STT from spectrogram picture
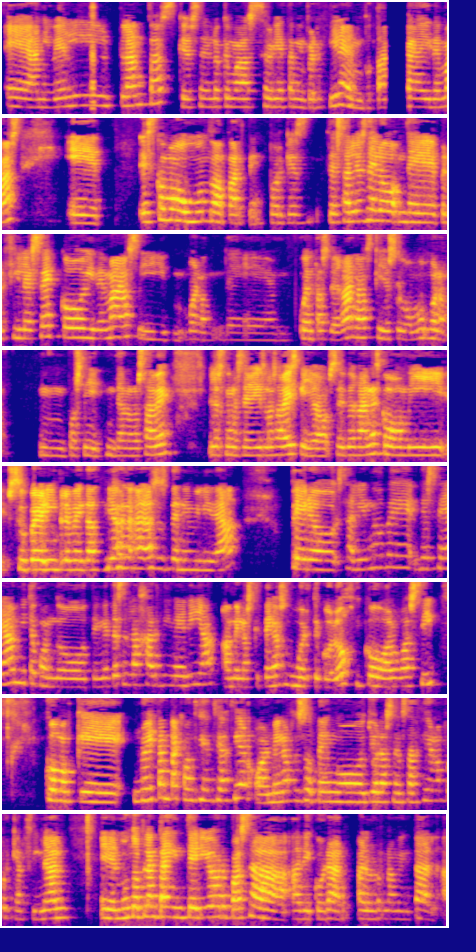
eh, a nivel plantas, que es en lo que más se orienta mi perfil, en botánica y demás, eh, es como un mundo aparte, porque es- te sales de, lo, de perfiles eco y demás, y bueno, de cuentas veganas, que yo sigo muy, bueno, mm, pues sí, ya no lo sabe, los que me seguís lo sabéis, que yo soy vegana, es como mi super implementación a la sostenibilidad. Pero saliendo de, ese ámbito, cuando te metes en la jardinería, a menos que tengas un huerto ecológico o algo así, como que no hay tanta concienciación, o al menos eso tengo yo la sensación, porque al final en el mundo planta interior vas a, decorar, al ornamental,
